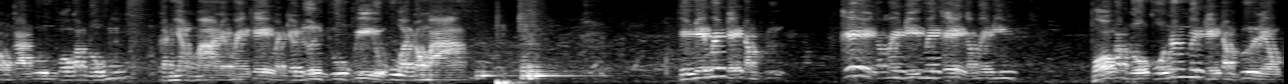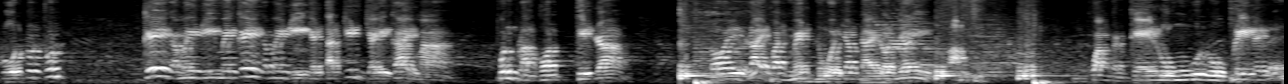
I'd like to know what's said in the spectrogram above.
ต้องการรุ่นพอกับลูกกันยังมาเลยไม่เก้มันจะเดินจูพี่อยู่กูว่าต้องมา ทีนี้ไม่ได้ทำพลือเก้ก็ไม่ดีไม่เก้ก็ไม่ดีพอกับลูกคนนั้นไม่ได้ทำเพื่อแล้วโกรธสุดๆเก้ก็ไม่ดีไม่เก้ก็ไม่ดีแกตัดสินใจค่ายมาพ้นปรากฏติดร่างซอยไล่พันเม็ดหนูจำได้รถยัยอ้าวกว้างกันแกลุงกูรูปรีเลยเลย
